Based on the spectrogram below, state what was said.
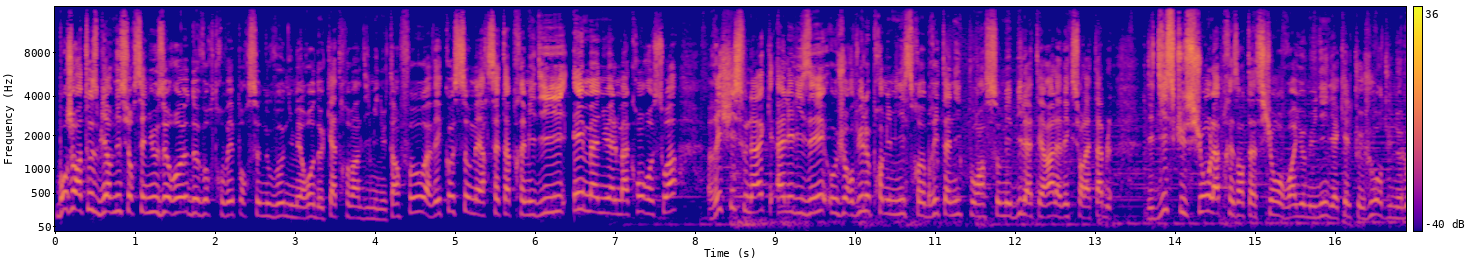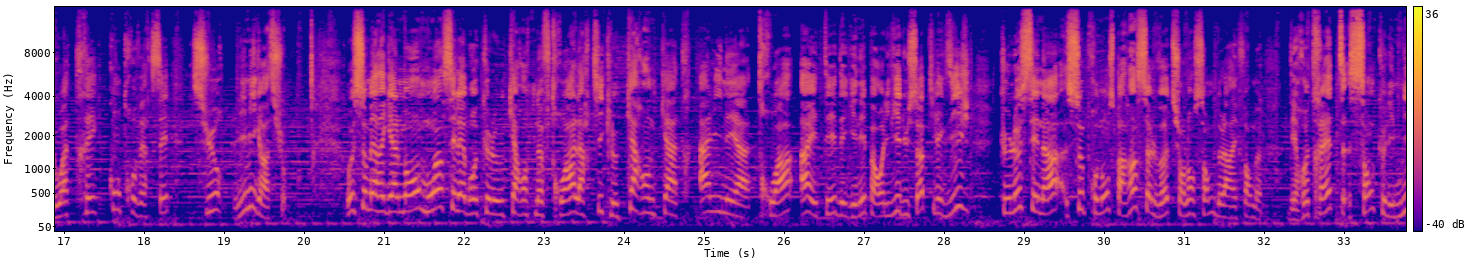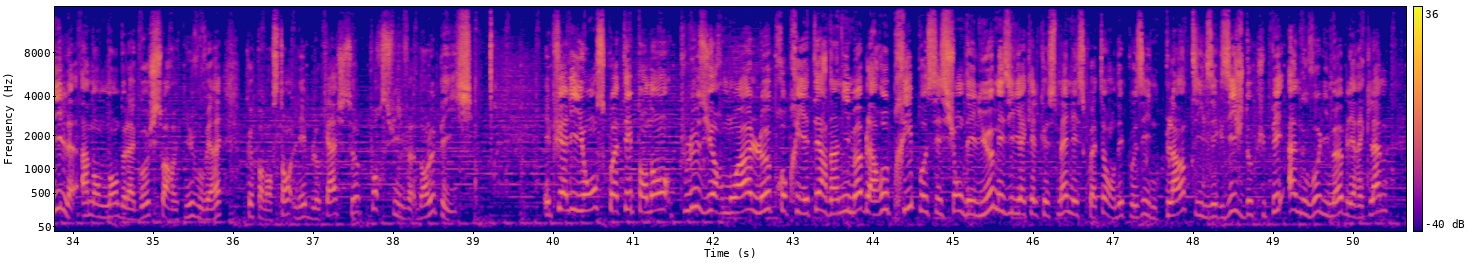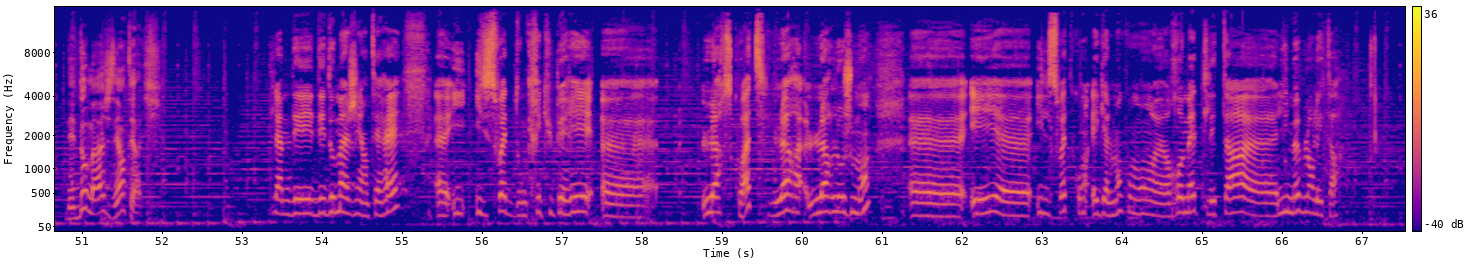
Bonjour à tous, bienvenue sur CNews. Heureux de vous retrouver pour ce nouveau numéro de 90 minutes info. Avec au sommaire cet après-midi, Emmanuel Macron reçoit Rishi Sunak à l'Elysée. Aujourd'hui, le Premier ministre britannique pour un sommet bilatéral avec sur la table des discussions, la présentation au Royaume-Uni il y a quelques jours d'une loi très controversée sur l'immigration. Au sommaire également, moins célèbre que le 49.3, l'article 44 alinéa 3 a été dégainé par Olivier Dussopt. Il exige que le Sénat se prononce par un seul vote sur l'ensemble de la réforme des retraites sans que les 1000 amendements de la gauche soient retenus. Vous verrez que pendant ce temps, les blocages se poursuivent dans le pays. Et puis à Lyon, squatté pendant plusieurs mois, le propriétaire d'un immeuble a repris possession des lieux, mais il y a quelques semaines, les squatteurs ont déposé une plainte. Ils exigent d'occuper à nouveau l'immeuble et réclament des dommages et intérêts réclament des, dommages et intérêts. Euh, ils, souhaitent donc récupérer euh, leur squat, leur, logement. Euh, et euh, ils souhaitent également qu'on euh, remette l'état, l'immeuble en l'état.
